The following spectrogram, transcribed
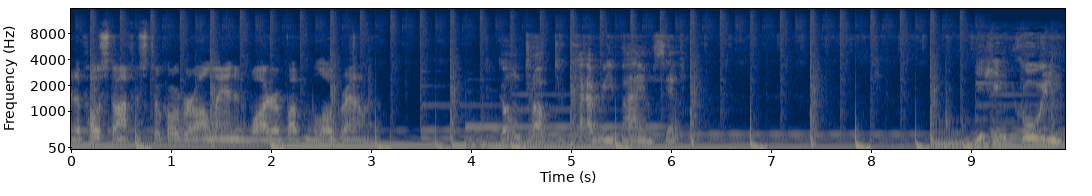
and the post office took over all land and water above and below ground. Don't talk to Kyrie by himself. We can go and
